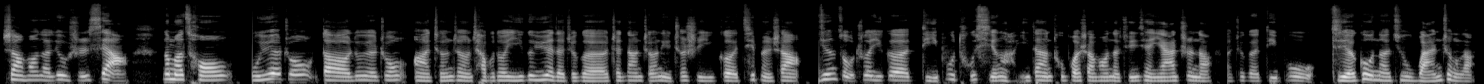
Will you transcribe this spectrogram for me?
上方的六十线啊，那么从五月中到六月中啊，整整差不多一个月的这个震荡整理，这是一个基本上已经走出了一个底部图形啊。一旦突破上方的均线压制呢，这个底部结构呢就完整了。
